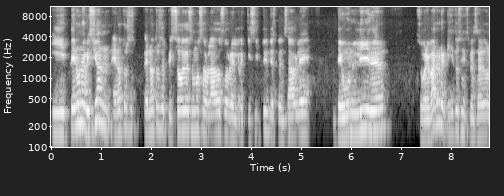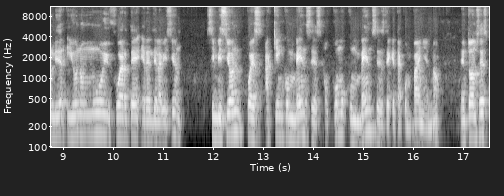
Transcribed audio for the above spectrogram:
y ten una visión. En otros, en otros episodios hemos hablado sobre el requisito indispensable de un líder, sobre varios requisitos indispensables de un líder y uno muy fuerte era el de la visión. Sin visión, pues, ¿a quién convences o cómo convences de que te acompañen, no? Entonces,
